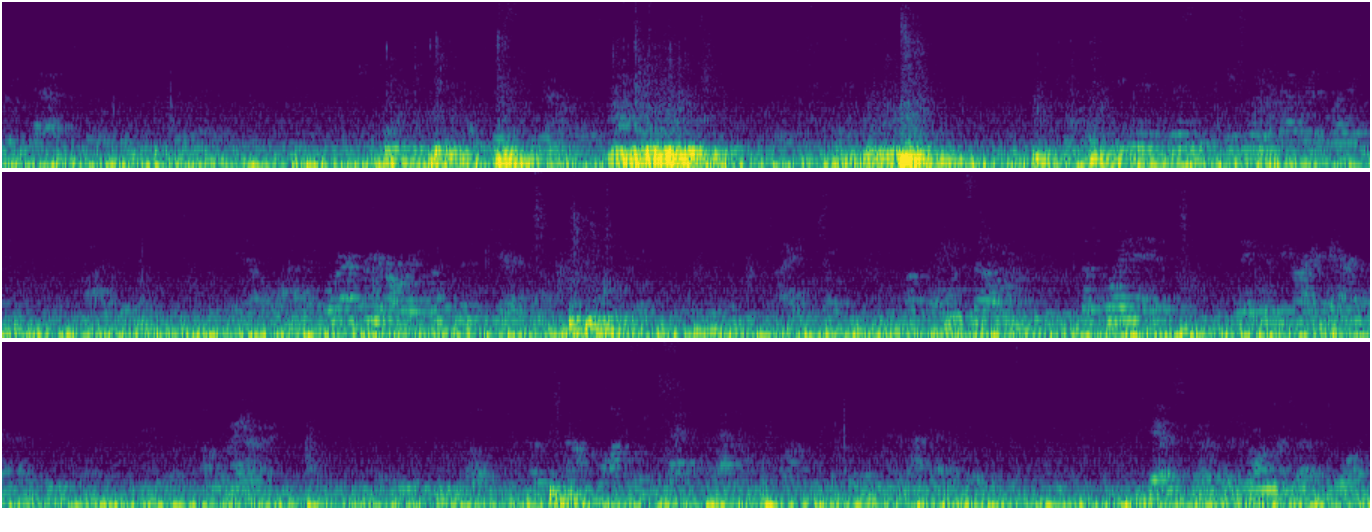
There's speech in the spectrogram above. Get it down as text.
Keep that. Just, you know, just have it. You could just as easily have it like, uh, you know, wherever you're already, what's this chair? Okay, so the point is, they could be right here. Right? Oh, so it's not blocking, that, that's not blocking. Yes, because the drummers have to walk.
